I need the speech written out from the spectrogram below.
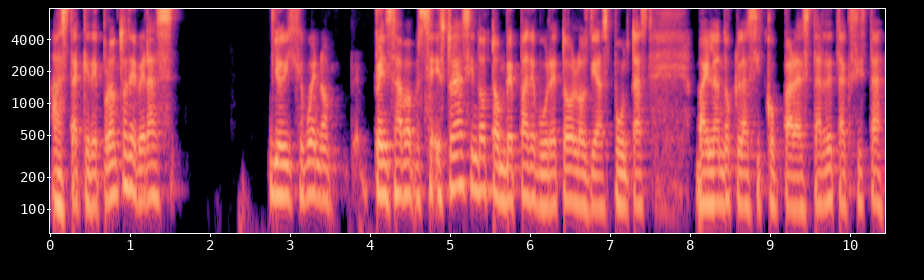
Hasta que de pronto de veras, yo dije, bueno, pensaba, pues, estoy haciendo tombepa de buré todos los días puntas bailando clásico para estar de taxista.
